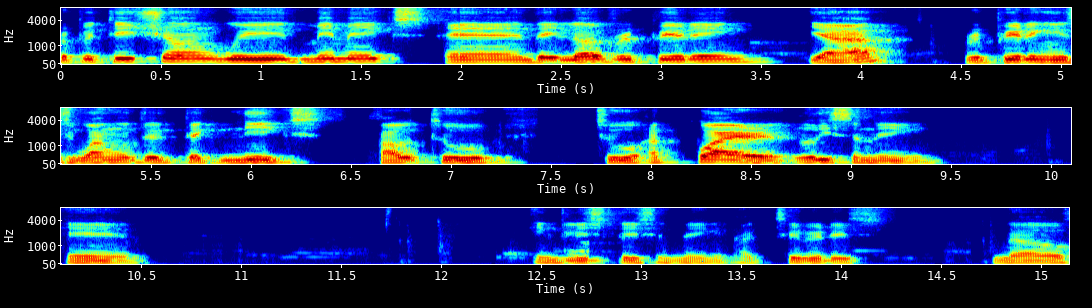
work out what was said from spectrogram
repetition with mimics, and they love repeating. Yeah, repeating is one of the techniques how to to acquire listening and English listening activities. Love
